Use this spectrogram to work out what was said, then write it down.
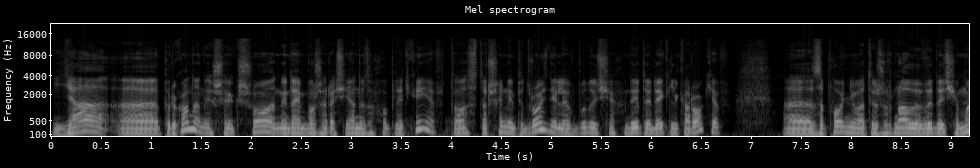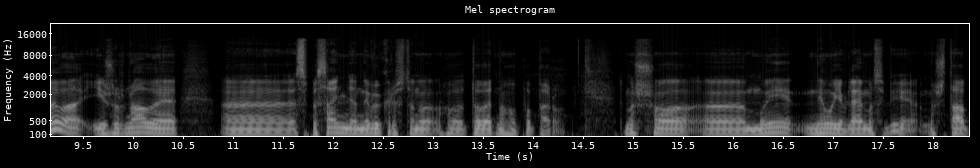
Я е, переконаний, що якщо, не дай Боже, росіяни захоплять Київ, то старшини підрозділів будуть ще ходити декілька років, е, заповнювати журнали видачі мила і журнали е, списання невикористаного туалетного паперу. Тому що е, ми не уявляємо собі масштаб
